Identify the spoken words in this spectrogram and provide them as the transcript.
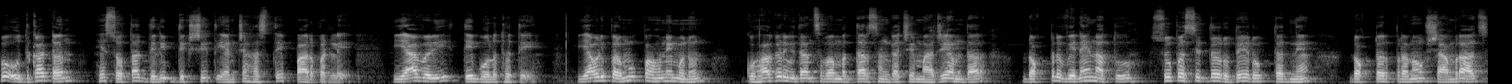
व उद्घाटन हे स्वतः दिलीप दीक्षित यांच्या हस्ते पार पडले. यावेळी ते बोलत होते. यावेळी प्रमुख पाहुणे म्हणून गुहागर विधानसभा मतदारसंघाचे माजी आमदार डॉक्टर विनय नातू सुप्रसिद्ध हृदयरोगतज्ञ डॉक्टर प्रणव शामराज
